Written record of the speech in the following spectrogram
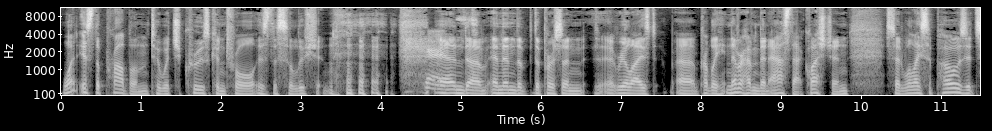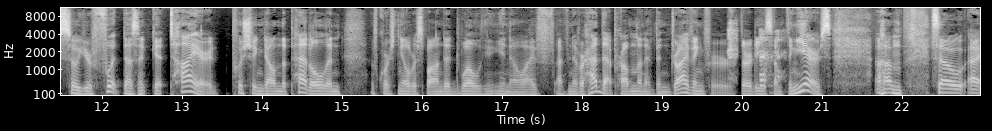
What is the problem to which cruise control is the solution? yes. And um, and then the, the person uh, realized, uh, probably never having been asked that question, said, Well, I suppose it's so your foot doesn't get tired pushing down the pedal. And of course, Neil responded, "Well, you know, I've I've never had that problem, and I've been driving for thirty something years." Um, so I,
